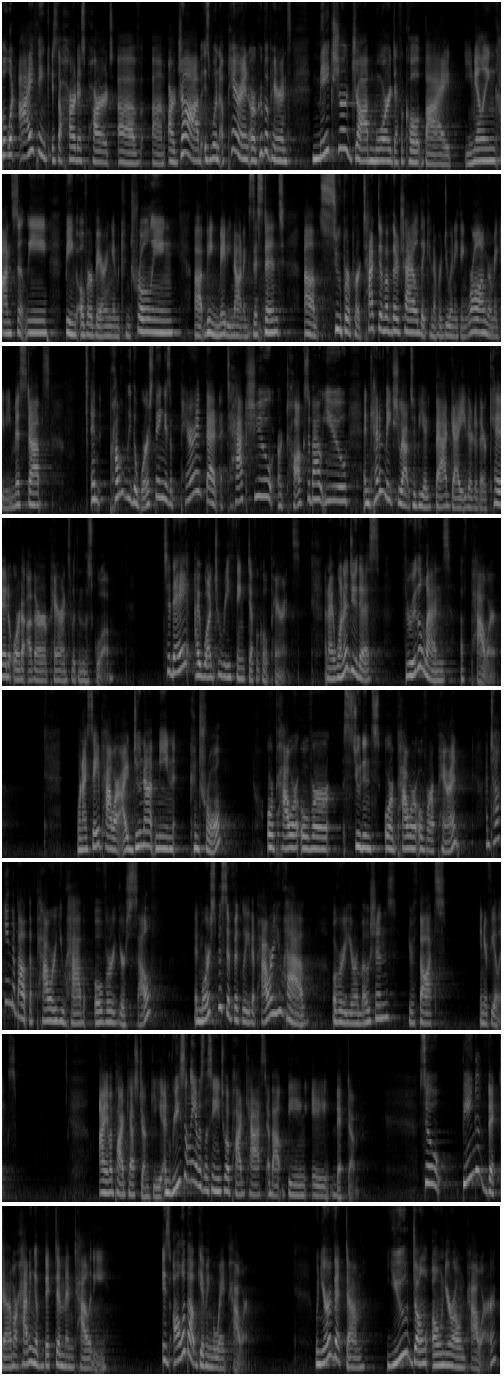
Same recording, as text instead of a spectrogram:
But what I think is the hardest part of um, our job is when a parent or a group of parents makes your job more difficult by emailing constantly, being overbearing and controlling, uh, being maybe non existent, um, super protective of their child. They can never do anything wrong or make any missteps. And probably the worst thing is a parent that attacks you or talks about you and kind of makes you out to be a bad guy either to their kid or to other parents within the school. Today, I want to rethink difficult parents. And I want to do this through the lens of power. When I say power, I do not mean control or power over students or power over a parent. I'm talking about the power you have over yourself, and more specifically, the power you have over your emotions, your thoughts, and your feelings. I am a podcast junkie, and recently I was listening to a podcast about being a victim. So, being a victim or having a victim mentality is all about giving away power. When you're a victim, you don't own your own power.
